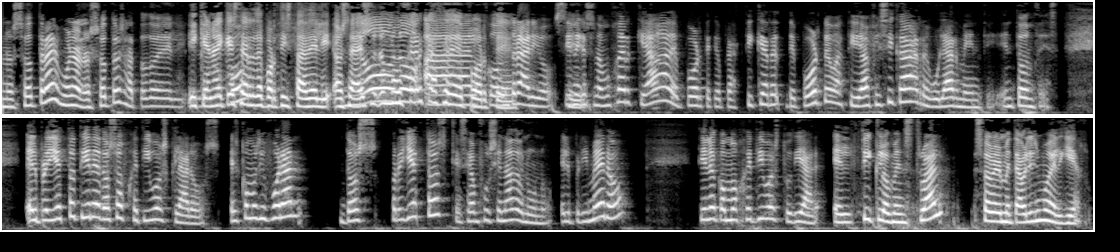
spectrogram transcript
nosotras, bueno, a nosotros, a todo el. Y que no hay que ser deportista de O sea, es una mujer que hace deporte. Al contrario, tiene que ser una mujer que haga deporte, que practique deporte o actividad física regularmente. Entonces, el proyecto tiene dos objetivos claros. Es como si fueran dos proyectos que se han fusionado en uno. El primero tiene como objetivo estudiar el ciclo menstrual sobre el metabolismo del hierro,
